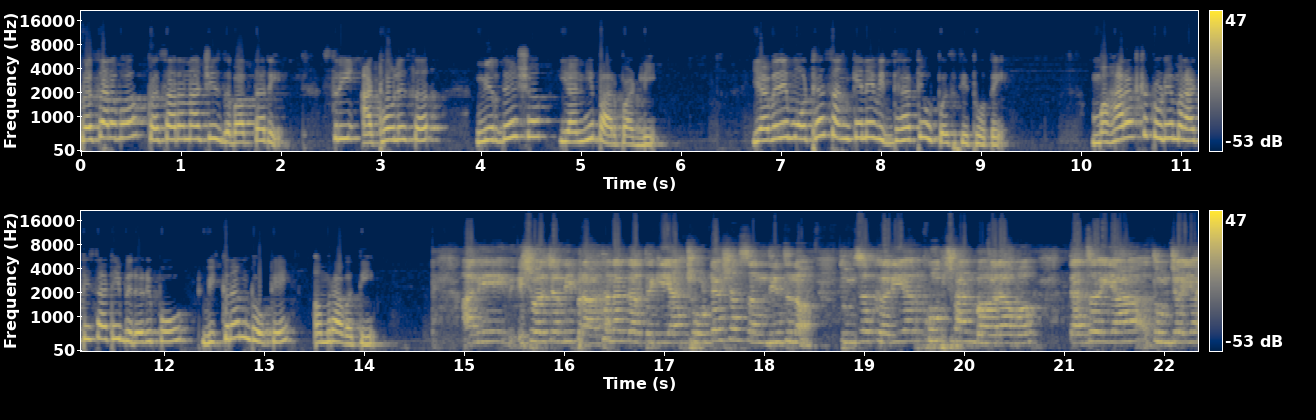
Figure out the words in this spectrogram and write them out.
प्रसार व प्रसारणाची जबाबदारी श्री आठवले सर निर्देशक यांनी पार पाडली. यावेळी मोठ्या संख्येने विद्यार्थी उपस्थित होते. महाराष्ट्र टुडे मराठीसाठी ब्युरो रिपोर्ट विक्रम ढोके अमरावती. आणि ईश्वरचरणी प्रार्थना करते की या छोट्याशा संधीतनं तुमचं करिअर खूप छान बहरावं. त्याचं या तुमच्या या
